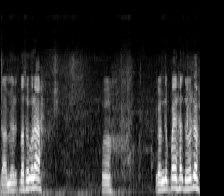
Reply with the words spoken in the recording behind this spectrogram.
Dami ulit basura. Oh. ganda pa yan sa dulo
